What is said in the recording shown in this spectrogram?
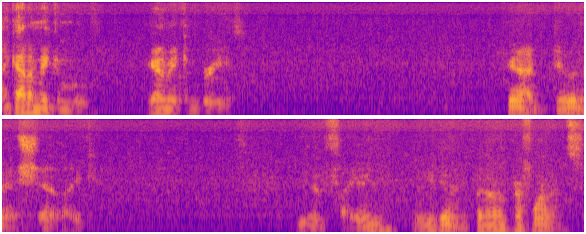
I got to make him move. I got to make him breathe. If you're not doing this shit, like, been fighting, what are you doing? You're putting on a performance.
